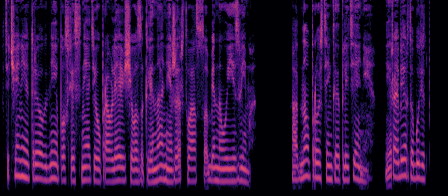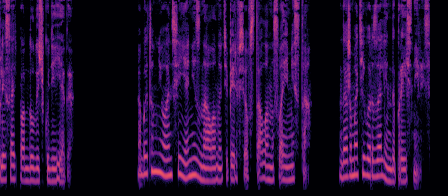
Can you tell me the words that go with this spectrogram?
В течение трех дней после снятия управляющего заклинания жертва особенно уязвима. Одно простенькое плетение, и Роберто будет плясать под дудочку Диего. Об этом нюансе я не знала, но теперь все встало на свои места. Даже мотивы Розалинды прояснились.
